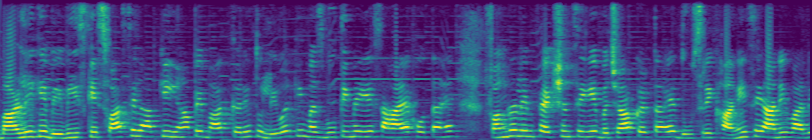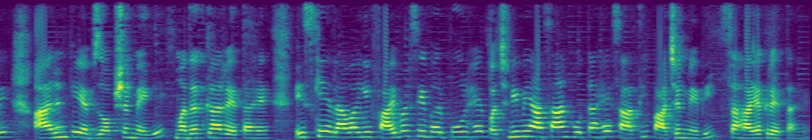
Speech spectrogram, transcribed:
बारले के बेबीज के स्वास्थ्य लाभ की यहाँ पे बात करें तो लिवर की मजबूती में ये सहायक होता है। फंगल इन्फेक्शन से ये बचाव करता है, दूसरे खाने से आने वाले आयरन के एब्जॉर्प्शन में ये मददगार रहता है। इसके अलावा ये फाइबर से भरपूर है, पचने में आसान होता है, साथ ही पाचन में भी सहायक रहता है।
